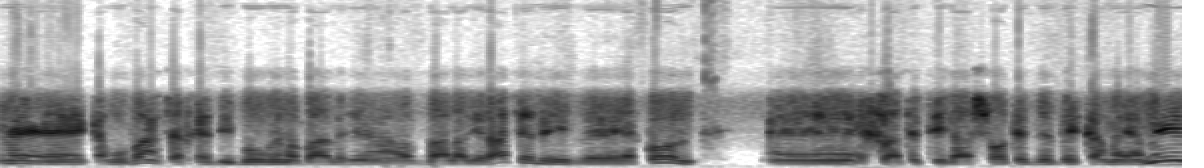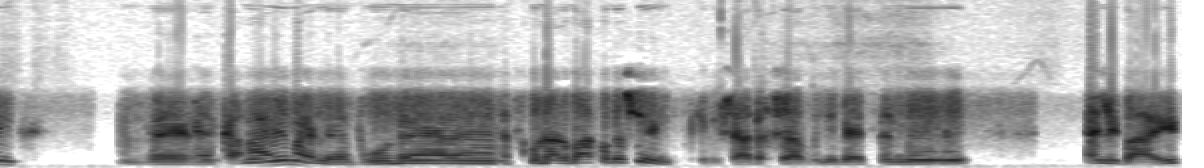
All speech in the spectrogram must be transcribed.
אה, כמובן שאחרי דיבור עם הבעל, הבעל הדירה שלי והכל, אה, החלטתי להשהות את זה בכמה ימים, וכמה הימים האלה עברו ל... הפכו לארבעה חודשים. כאילו שעד עכשיו אני בעצם, אה, אין לי בית,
